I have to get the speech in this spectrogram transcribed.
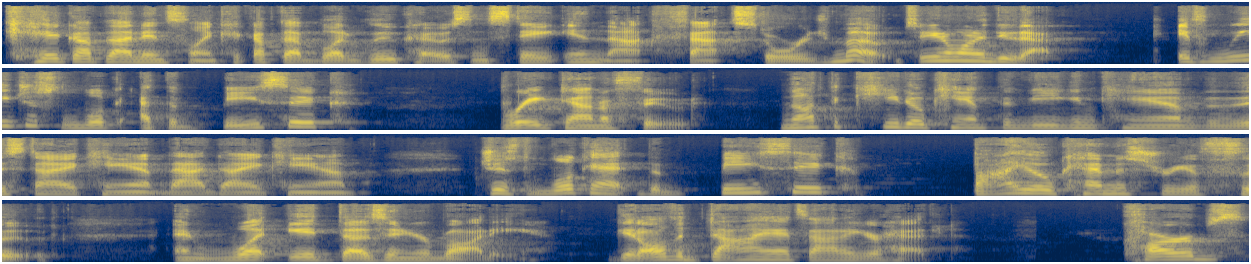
kick up that insulin, kick up that blood glucose, and stay in that fat storage mode. So you don't want to do that if we just look at the basic breakdown of food, not the keto camp, the vegan camp, the this diet camp, that diet camp, just look at the basic biochemistry of food and what it does in your body. Get all the diets out of your head. Carbs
